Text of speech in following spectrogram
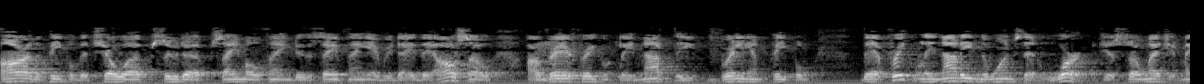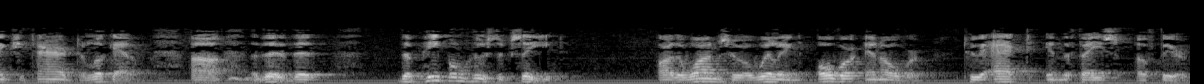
are the people that show up, suit up, same old thing, do the same thing every day. They also are very frequently not the brilliant people. They're frequently not even the ones that work just so much it makes you tired to look at them. Uh, the, the, the people who succeed are the ones who are willing over and over to act in the face of fear.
